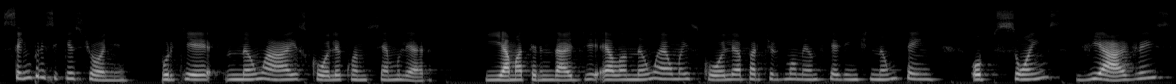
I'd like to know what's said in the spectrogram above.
sempre se questione, porque não há escolha quando se é mulher. E a maternidade, ela não é uma escolha a partir do momento que a gente não tem opções viáveis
